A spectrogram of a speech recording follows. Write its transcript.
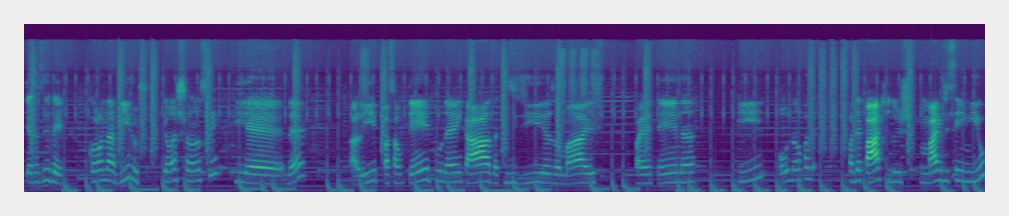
tem a chance de viver. Coronavírus tem uma chance que é, né? Ali passar um tempo, né? Em casa, 15 dias ou mais, quarentena, e ou não fazer, fazer parte dos mais de 100 mil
